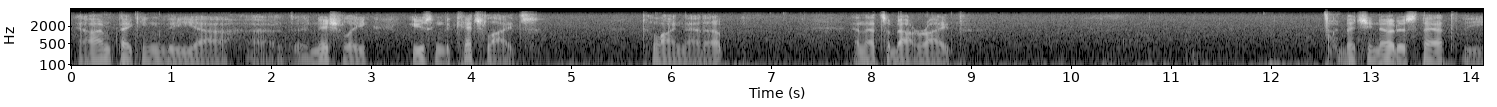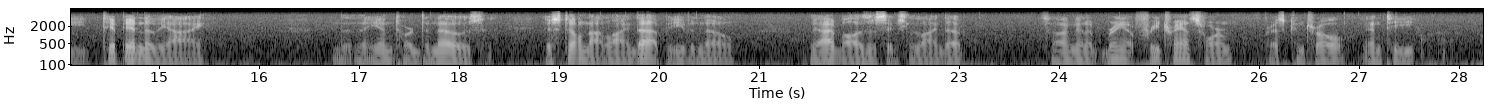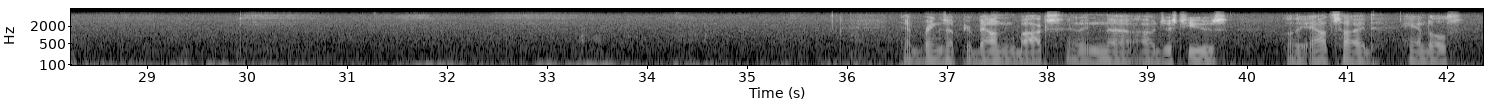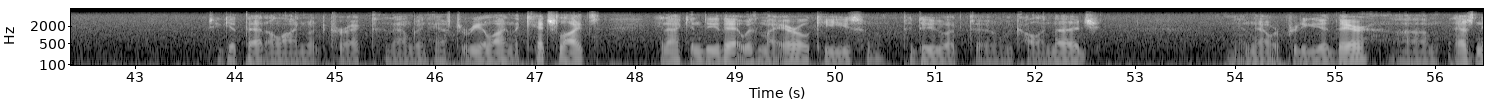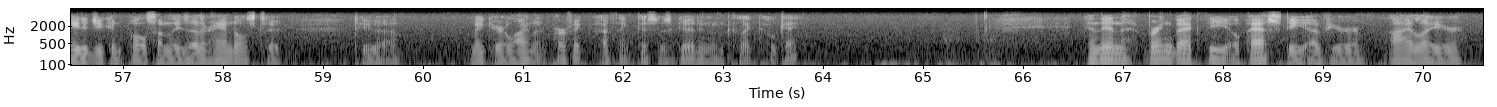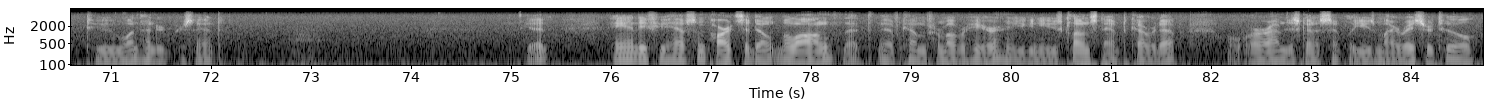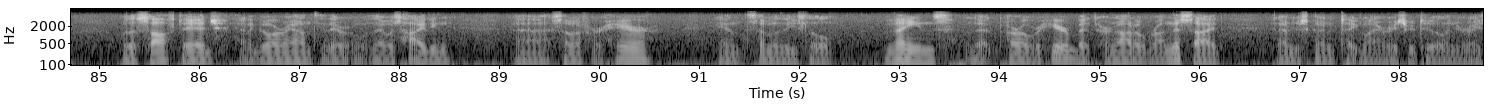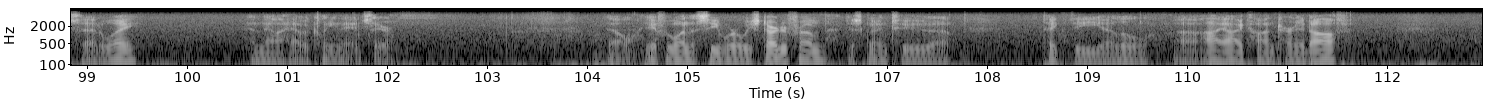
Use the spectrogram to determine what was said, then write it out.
Now I'm taking the uh, uh, initially using the catch lights to line that up. And that's about right. But you notice that the tip end of the eye, the, the end toward the nose, is still not lined up, even though the eyeball is essentially lined up. So I'm going to bring up free transform, press Control and T. brings up your bounding box. And then uh, I would just use the outside handles to get that alignment correct. Now I'm going to have to realign the catch lights. And I can do that with my arrow keys to do what uh, we call a nudge. And now we're pretty good there. Um, as needed you can pull some of these other handles to to uh, make your alignment perfect. I think this is good. And click OK and then bring back the opacity of your eye layer to 100% good. And if you have some parts that don't belong that have come from over here you can use clone stamp to cover it up or I'm just going to simply use my eraser tool with a soft edge kind of go around there that was hiding uh, some of her hair and some of these little veins that are over here but are not over on this side I'm just going to take my eraser tool and erase that away. And now I have a clean edge there. Now if we want to see where we started from just going to uh, take the uh, little uh, eye icon turn it off.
